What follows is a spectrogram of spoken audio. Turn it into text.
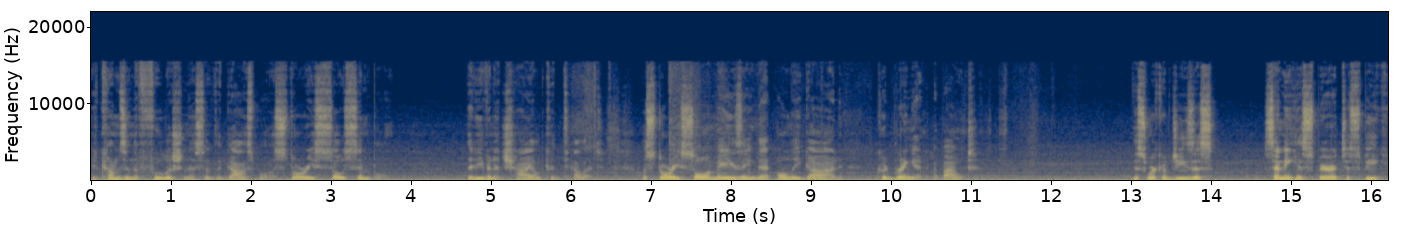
It comes in the foolishness of the gospel, a story so simple that even a child could tell it, a story so amazing that only God could bring it about. This work of Jesus, sending his Spirit to speak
